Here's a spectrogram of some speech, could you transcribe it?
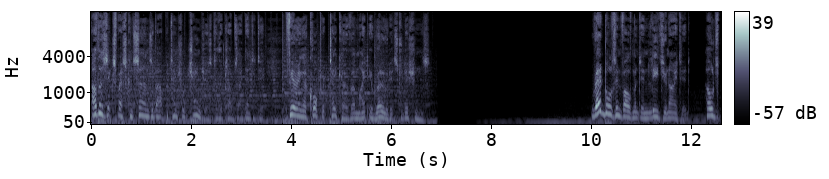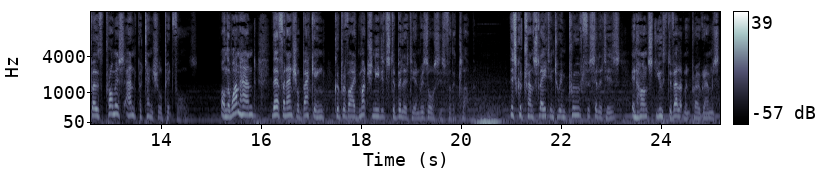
Others express concerns about potential changes to the club's identity, fearing a corporate takeover might erode its traditions. Red Bull's involvement in Leeds United holds both promise and potential pitfalls. On the one hand, their financial backing could provide much-needed stability and resources for the club. This could translate into improved facilities, enhanced youth development programs,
